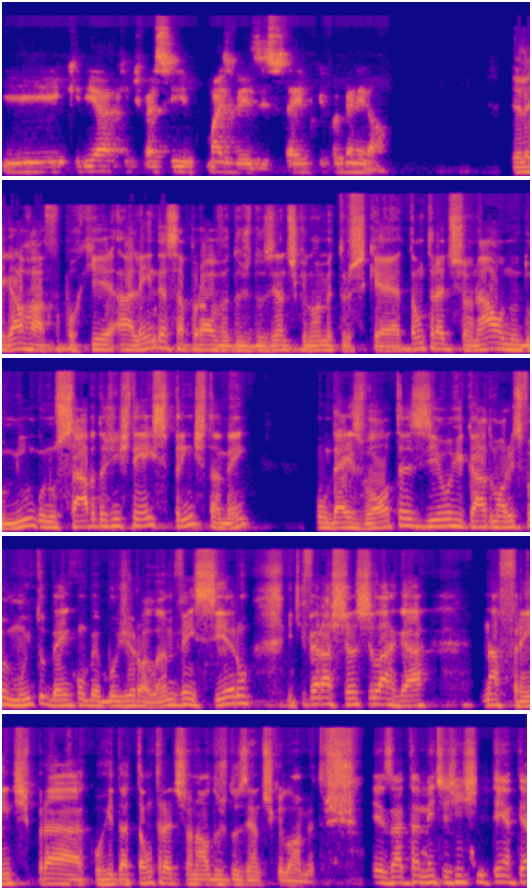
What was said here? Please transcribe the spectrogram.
E queria que tivesse mais vezes isso daí, porque foi bem legal. É legal, Rafa, porque além dessa prova dos 200 quilômetros que é tão tradicional, no domingo, no sábado a gente tem a sprint também, com 10 voltas e o Ricardo Maurício foi muito bem com o Bebu Girolami, venceram e tiveram a chance de largar na frente para a corrida tão tradicional dos 200 quilômetros. Exatamente, a gente tem até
